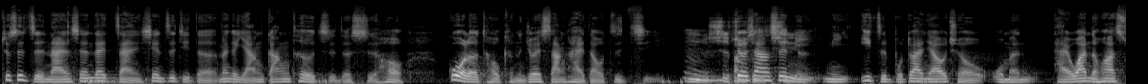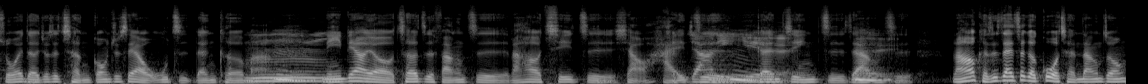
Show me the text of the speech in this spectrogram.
就是指男生在展现自己的那个阳刚特质的时候。过了头，可能就会伤害到自己。嗯，是，就像是你，你一直不断要求我们台湾的话，所谓的就是成功，就是要有五子登科嘛。嗯，你一定要有车子、房子，然后妻子、小孩子跟金子这样子。然后，可是，在这个过程当中，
